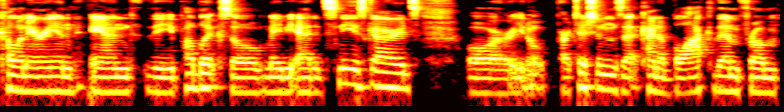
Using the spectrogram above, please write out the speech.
culinarian and the public. So maybe added sneeze guards, or you know, partitions that kind of block them from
